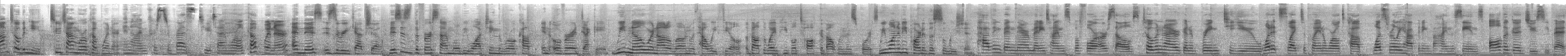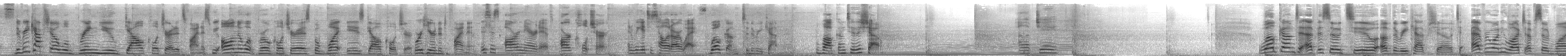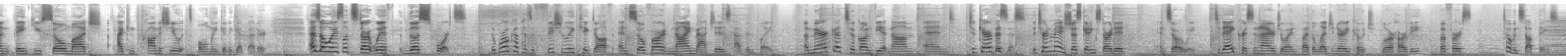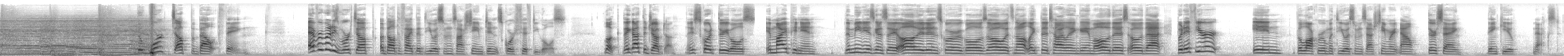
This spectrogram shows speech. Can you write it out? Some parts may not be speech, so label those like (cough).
I'm Tobin Heath, two time World Cup winner. And I'm Christen Press, two time World Cup winner. And this is the recap show. This is the first time we'll be watching the World Cup in over a decade. We know we're not alone with how we feel about the way people talk about women's sports. We want to be part of the solution. Having been there many times before ourselves, Tobin and I are going to bring to you what it's like to play in a World Cup, what's really happening behind the scenes, all the good, juicy bits. The recap show will bring you gal culture at its finest. We all know what bro culture is, but what is gal culture? We're here to define it. This is our narrative, our culture, and we get to tell it our way. Welcome to the recap. Welcome to the show. LFG. Welcome to episode two of the recap show. To everyone who watched episode one, thank you so much. I can promise you it's only going to get better. As always, let's start with the sports. The World Cup has officially kicked off, and so far, nine matches have been played. America took on Vietnam and took care of business. The tournament is just getting started, and so are we. Today, Chris and I are joined by the legendary coach, Laura Harvey. But first, Tobin stop things. The worked up about thing. Everybody's worked up about the fact that the U.S. women's national team didn't score 50 goals. Look, they got the job done. They scored three goals. In my opinion, the media is going to say, oh, they didn't score goals. Oh, it's not like the Thailand game. Oh, this, oh, that. But if you're in the locker room with the U.S. women's national team right now, they're saying, thank you, next.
